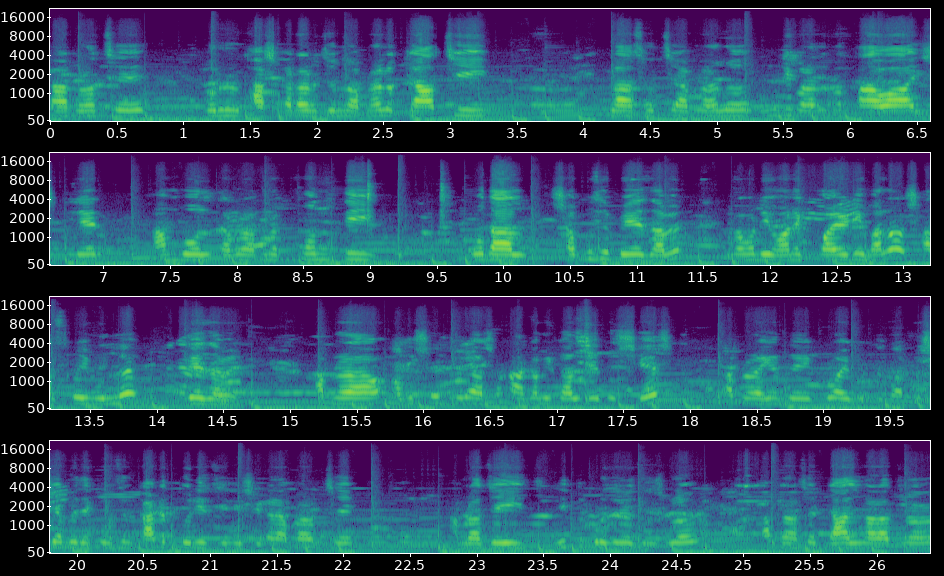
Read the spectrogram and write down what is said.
তারপর হচ্ছে গরুর ঘাস কাটার জন্য আপনার হলো কাঁচি প্লাস হচ্ছে আপনার হলো রুটি করার জন্য তাওয়া, স্টিলের আম্বল, তারপর আপনার খন্তি, কোদাল সব কিছু পেয়ে যাবেন। মোটামুটি অনেক কোয়ালিটি ভালো, সাশ্রয়ী মূল্যে পেয়ে যাবেন। আপনারা অবশ্যই চলে আসুন, আগামীকাল যেহেতু শেষ, আপনারা এখান থেকে ক্রয় করতে পারবেন। সে আপনি দেখতে পাচ্ছেন কাঠের তৈরি জিনিস, সেখানে আপনার হচ্ছে, আমরা যেই নিত্য প্রয়োজনীয় জিনিসগুলো, আপনার হচ্ছে ডাল নাড়ার জন্য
